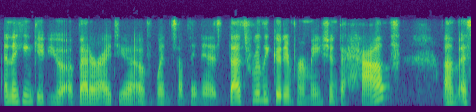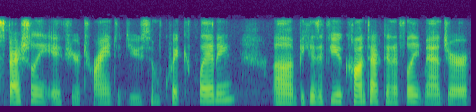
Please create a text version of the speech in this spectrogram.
and they can give you a better idea of when something is. That's really good information to have, um, especially if you're trying to do some quick planning. Um, because if you contact an affiliate manager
